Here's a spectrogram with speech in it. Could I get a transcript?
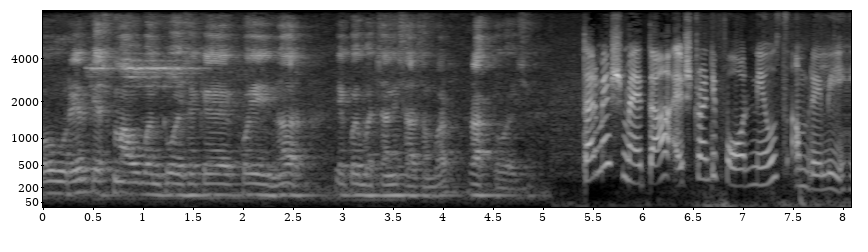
બહુ રેર કેસમાં આવું બનતું હોય છે કે કોઈ નર એ કોઈ બચ્ચાની સાર સંભાળ રાખતો હોય છે. Dharmesh Mehta S twenty four news Amreli.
